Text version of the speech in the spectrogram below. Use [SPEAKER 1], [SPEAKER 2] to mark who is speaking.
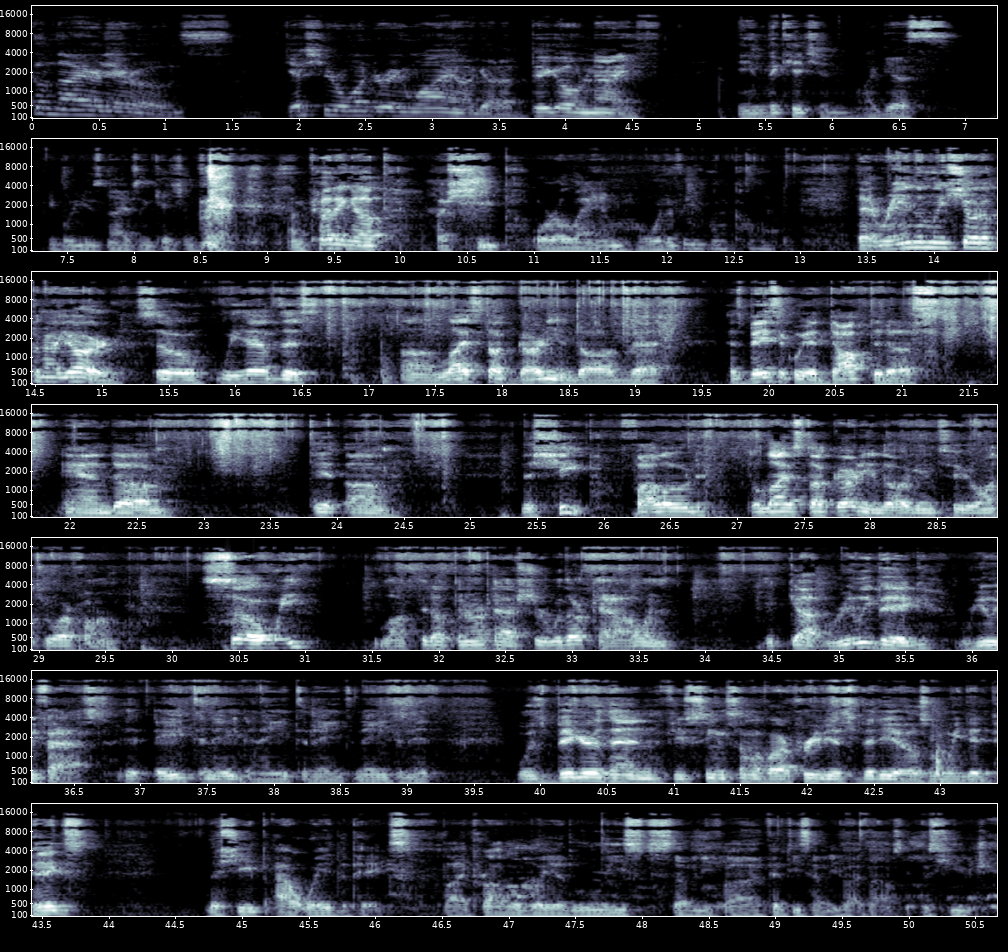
[SPEAKER 1] Welcome to Iron Arrows. I guess you're wondering why I got a big old knife in the kitchen. Well, I guess people use knives in kitchens. I'm cutting up a sheep or a lamb or whatever you want to call it that randomly showed up in our yard. So we have this uh, livestock guardian dog that has basically adopted us and um, it um, the sheep followed the livestock guardian dog into onto our farm. So we locked it up in our pasture with our cow and it got really big really fast. It ate and ate and ate and ate and ate and it was bigger than, if you've seen some of our previous videos when we did pigs, the sheep outweighed the pigs by probably at least 75, 50, 75 pounds. It was huge.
